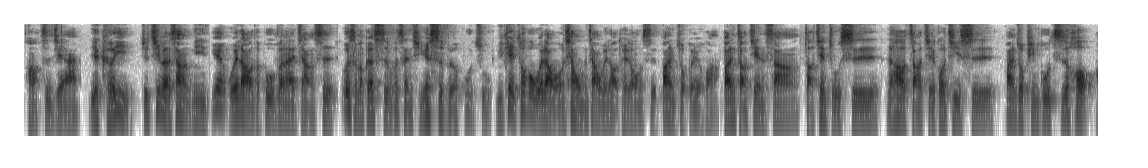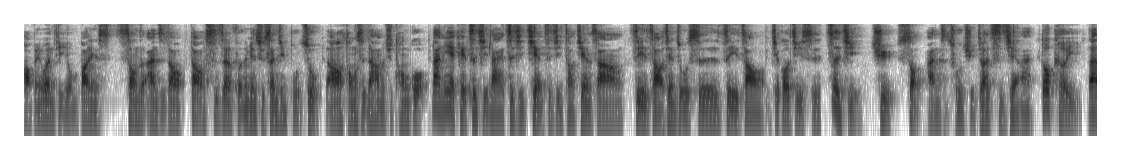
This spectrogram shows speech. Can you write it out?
好，自建案也可以，就基本上你因为围绕的部分来讲，是为什么跟市府申请？因为市府有补助，你可以透过围绕，像我们这样围绕推动师，帮你做规划，帮你找建商、找建筑师，然后找结构技师，帮你做评估之后，好，没问题，我们帮你送这案子到到市政府那边去申请补助，然后同时让他们去通过。那你也可以自己来，自己建，自己找建商，自己找建筑师，自己找结构技师，自己去送案子出去，叫自建案都可以。那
